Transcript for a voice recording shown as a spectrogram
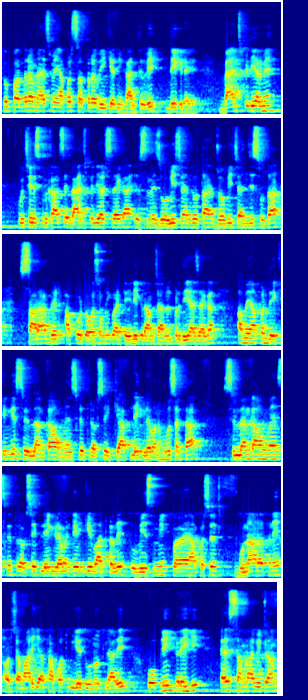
तो पंद्रह मैच में यहाँ पर सत्रह विकेट निकालते हुए दिख रहे हैं। बेंच प्लेयर में कुछ इस प्रकार से बैच प्लेयर्स रहेगा। इसमें जो भी चेंज होता है जो भी चेंजेस होता है सारा अपडेट आपको टॉस होने के बाद टेलीग्राम चैनल पर दिया जाएगा। अब यहाँ पर देखेंगे श्रीलंका वुमेन्स की तरफ़ से क्या प्लेइंग इलेवन हो सकता। है श्रीलंका वुमेन्स की तरफ़ से प्लेइंग इलेवन टीम की बात कर ले तो विस्मिक यहाँ पर से गुना रत्ने और चमारी अथापतु ये दोनों खिलाड़ी ओपनिंग करेगी। एस समरा विक्रम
